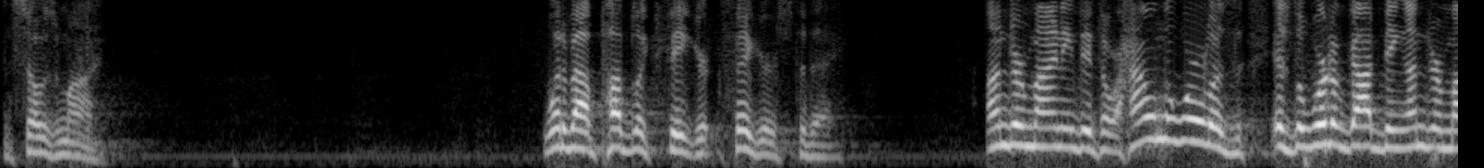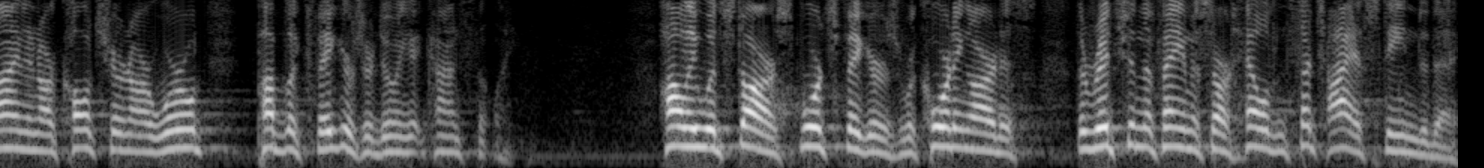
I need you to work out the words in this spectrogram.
And so is mine. What about public figure, figures today? Undermining the authority. How in the world is, is the Word of God being undermined in our culture and our world? Public figures are doing it constantly. Hollywood stars, sports figures, recording artists, the rich and the famous are held in such high esteem today.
